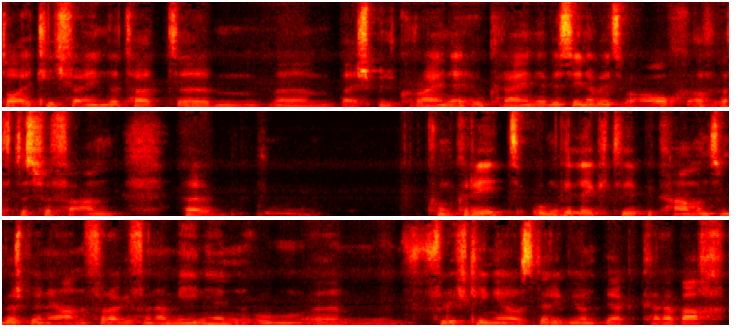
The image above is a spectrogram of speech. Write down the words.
deutlich verändert hat. Ähm, ähm, Beispiel Ukraine. Wir sehen aber jetzt auch auf, auf das Verfahren äh, konkret umgelegt. Wir bekamen zum Beispiel eine Anfrage von Armenien, um Flüchtlinge aus der Region Bergkarabach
